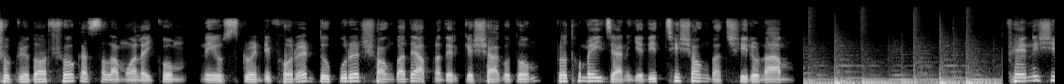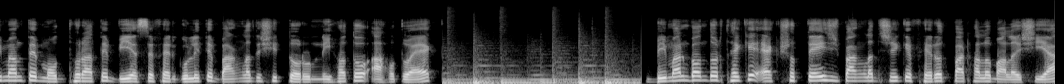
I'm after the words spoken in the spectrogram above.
সুপ্রিয় দর্শক, আসসালামু আলাইকুম। নিউজ টোয়েন্টি এর দুপুরের সংবাদে আপনাদেরকে স্বাগতম। প্রথমেই জানিয়ে দিচ্ছি সংবাদ শিরোনাম। ফেনী সীমান্তে মধ্যরাতে বিএসএফ এর গুলিতে বাংলাদেশি তরুণ নিহত, আহত এক। বিমানবন্দর থেকে একশো তেইশ বাংলাদেশিকে ফেরত পাঠালো মালয়েশিয়া।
